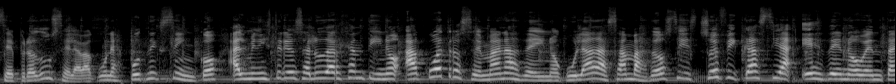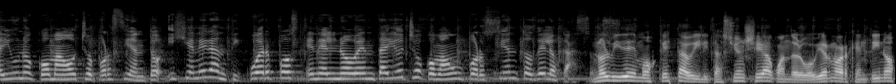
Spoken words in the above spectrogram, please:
se produce la vacuna Sputnik 5, al Ministerio de Salud argentino a cuatro semanas de inoculadas ambas dosis, su eficacia es de 91,8% y genera anticuerpos en el 98,1% de los casos. No olvidemos que esta habilitación llega cuando el gobierno argentino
